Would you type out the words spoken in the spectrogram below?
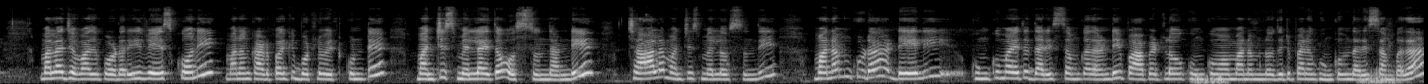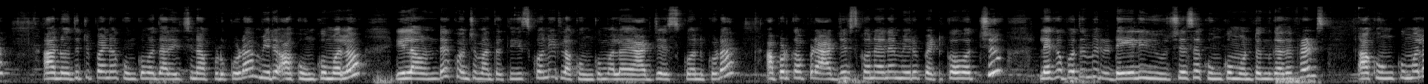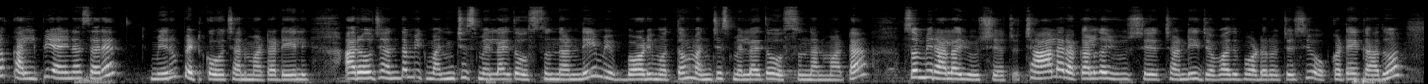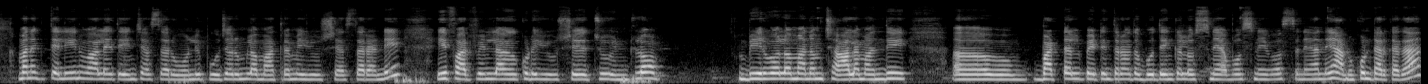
మళ్ళీ జవాది పౌడర్ ఇవి వేసుకొని మనం కడపకి బొట్లు పెట్టుకుంటే మంచి స్మెల్ అయితే వస్తుందండి. చాలా మంచి స్మెల్ వస్తుంది. మనం కూడా డైలీ కుంకుమ అయితే ధరిస్తాం కదండి. పాపెట్లో కుంకుమ మనం నుదుటి పైన కుంకుమ ధరిస్తాం కదా. ఆ నుదుటి పైన కుంకుమ ధరించినప్పుడు కూడా మీరు ఆ కుంకుమలో ఇలా ఉండే కొంచెం అంత తీసుకొని ఇట్లా కుంకుమలో యాడ్ చేసుకొని కూడా అప్పటికప్పుడు యాడ్ చేసుకొని అయినా మీరు పెట్టుకోవచ్చు. లేకపోతే మీరు డైలీ యూజ్ చేసే కుంకుమ ఉంటుంది కదా ఫ్రెండ్స్ ఆ కుంకుమలో కలిపి అయినా సరే మీరు పెట్టుకోవచ్చు అనమాట డైలీ. ఆ రోజు అంతా మీకు మంచి స్మెల్ అయితే వస్తుందండి. మీ బాడీ మొత్తం మంచి స్మెల్ అయితే వస్తుందన్నమాట. సో మీరు అలా యూజ్ చేయొచ్చు. చాలా రకాలుగా యూజ్ చేయొచ్చు అండి జవాది పౌడర్ వచ్చేసి ఒక్కటే కాదు. మనకి తెలియని వాళ్ళైతే ఏం చేస్తారు? ఓన్లీ పూజ రూమ్లో మాత్రమే యూజ్ చేస్తారండి. ఈ పర్ఫ్యూమ్ లాగా కూడా యూజ్ చేయొచ్చు. ఇంట్లో బీరువాలో మనం చాలామంది బట్టలు పెట్టిన తర్వాత బుద్ధెంకలు వస్తున్నాయి అవి వస్తున్నాయి ఇవి వస్తున్నాయి అని అనుకుంటారు కదా.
